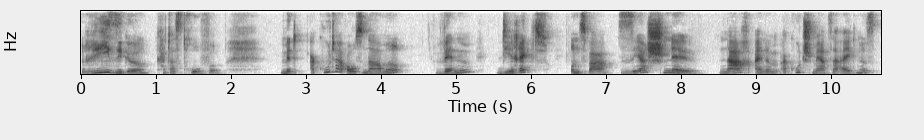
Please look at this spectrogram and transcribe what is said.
riesige Katastrophe. Mit akuter Ausnahme, wenn direkt und zwar sehr schnell nach einem Akutschmerzereignis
